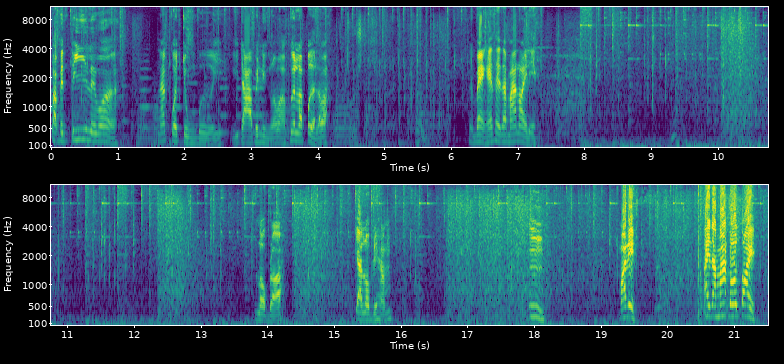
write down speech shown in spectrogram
ปาเป็นตี้เลยว่ะน่ากลัวจุงเบยอีดาวไปหนึ่งแล้วว่ะเพื่อนเราเปิดแล้วว่ะ แบ่งให้ไซตามะหน่อยดิ หลบเหรอ อย่าหลบดิฮัมอืม มาดิไซตามะโดนต่อยไซ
